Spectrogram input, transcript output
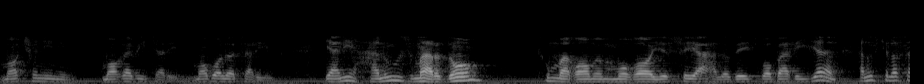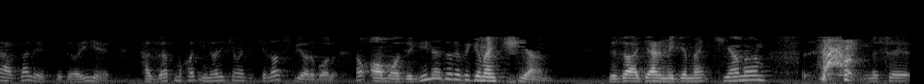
ما چنینیم. ما قوی تریم ما بالاتریم. یعنی هنوز مردم تو مقام مقایسه اهل بیت با بقیه هنوز کلاس اول ابتداییه. حضرت می‌خواد اینا رو که من کلاس بیاره بالا؟ آمادگی نداره بگه من کیم. لذا اگر میگه من کیمم مثل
